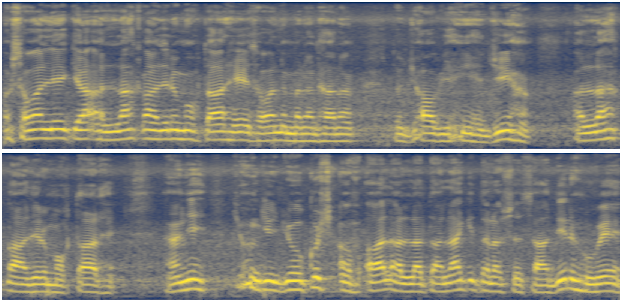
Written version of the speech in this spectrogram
اور سوال یہ کیا اللہ قادر مختار ہے؟ سوال نمبر اٹھارہ۔ تو جواب یہی ہے جی ہاں اللہ قادر مختار ہے۔ ہاں جی کیونکہ جو کچھ افعال اللہ تعالیٰ کی طرف سے صادر ہوئے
